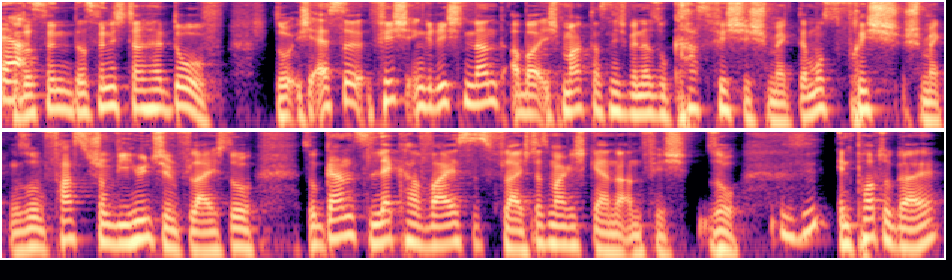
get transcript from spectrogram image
Ja. Und das finde das find ich dann halt doof. So, ich esse Fisch in Griechenland, aber ich mag das nicht, wenn er so krass fischig schmeckt. Der muss frisch schmecken, so fast schon wie Hühnchenfleisch, so, so ganz lecker weißes Fleisch. Das mag ich gerne an Fisch. So. In Portugal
